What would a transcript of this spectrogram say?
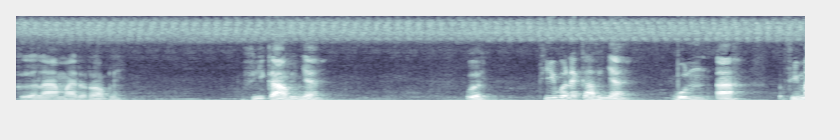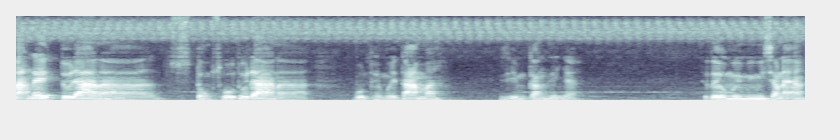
cửa làm airdrop đây? Phí cao thế nhỉ? Ui phí vẫn cao thế nhỉ? 4 à phí mạng đây tối đa là tổng số tối đa là 4,18 á. Cái gì mà căng thế nhỉ? Từ từ mình mình, mình xem lại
